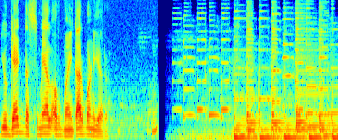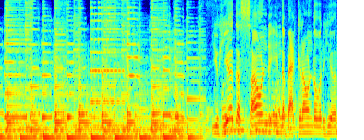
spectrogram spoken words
You get the smell of Goikarpan here. You hear the sound in the background over here.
